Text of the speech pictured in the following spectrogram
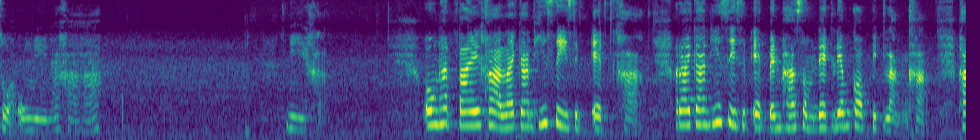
สัวองค์นี้นะคะ นี่ค่ะ องค์ถัดไปค่ะ รายการที่ 41 ค่ะรายการที่ 41 เป็นพระสมเด็จเลี่ยมกรอบปิดหลังค่ะ พระ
